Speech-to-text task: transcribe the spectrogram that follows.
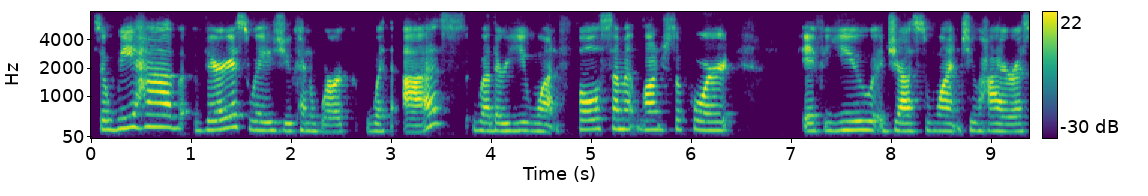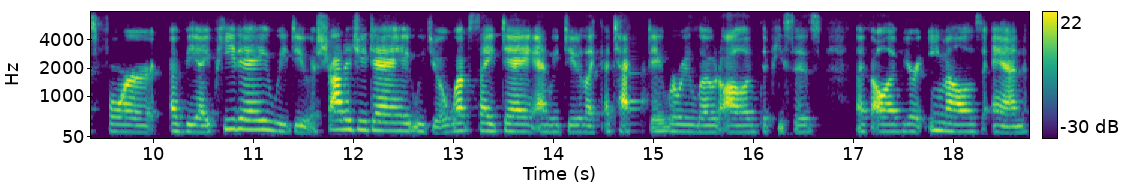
So we have various ways you can work with us, whether you want full summit launch support, if you just want to hire us for a VIP day, we do a strategy day, we do a website day, and we do like a tech day where we load all of the pieces, like all of your emails and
